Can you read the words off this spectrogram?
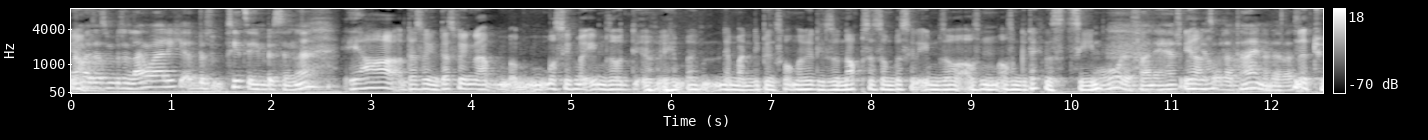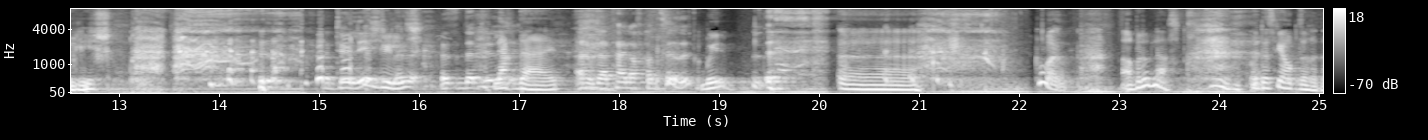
Ja. Manchmal ist das ein bisschen langweilig, zieht sich ein bisschen, ne? Ja, deswegen, deswegen muss ich mal eben so, ich nenne mein Lieblingswort mal die Synopsis so ein bisschen eben so aus dem, aus dem Gedächtnis ziehen. Oh, der feine Herr spricht Ja. jetzt auch Latein, oder was? Natürlich. Natürlich. Natürlich. Das ist natürlich. Latein. Also Latein auf Französisch. Oui. äh, guck mal, aber du lachst. Und das ist die Hauptsache.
